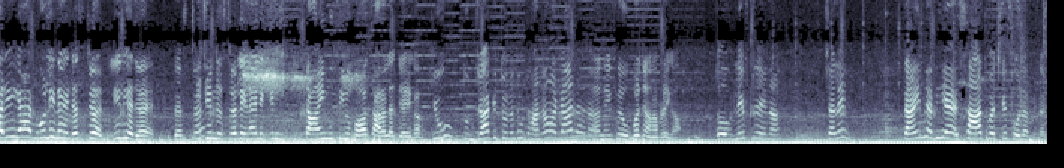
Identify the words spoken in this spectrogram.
अरे यार वो लेना है डस्टर ले लिया जाए। डस्टर? किचन डस्टर लेना है लेकिन टाइम उसी में बहुत सारा लग जाएगा। क्यों? तुम जाके तुरंत उठाना और ना रहना नहीं फिर ऊपर जाना पड़ेगा। तो लिफ्ट लेना। चले? टाइम अभी है सात बज के सोलह मिनट।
